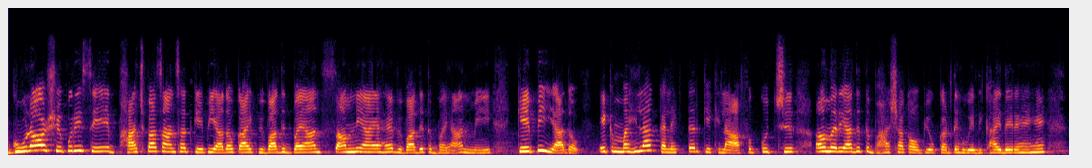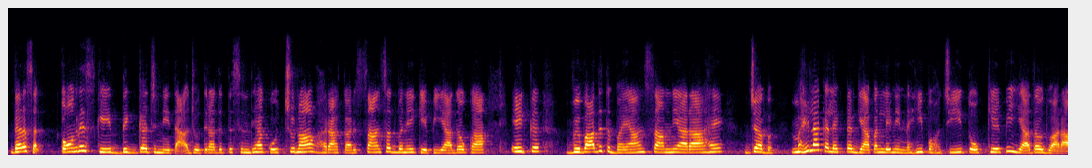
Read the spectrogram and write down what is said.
गुना और शिवपुरी से भाजपा सांसद केपी यादव का एक विवादित बयान सामने आया है। विवादित बयान में केपी यादव एक महिला कलेक्टर के खिलाफ कुछ अमर्यादित भाषा का उपयोग करते हुए दिखाई दे रहे हैं। दरअसल, कांग्रेस के दिग्गज नेता ज्योतिरादित्य सिंधिया को चुनाव हराकर सांसद बने केपी यादव का एक विवादित बयान सामने आ रहा है। जब महिला कलेक्टर ज्ञापन लेने नहीं पहुँची तो केपी यादव द्वारा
